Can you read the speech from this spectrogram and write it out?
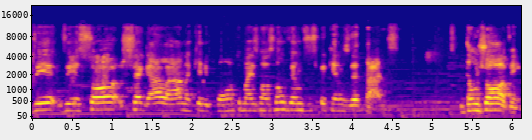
ver, ver só chegar lá naquele ponto, mas nós não vemos os pequenos detalhes. Então, jovem,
